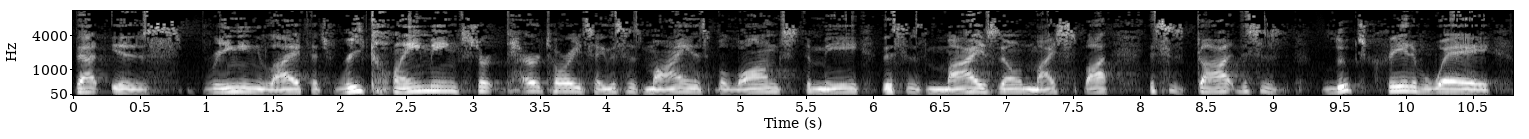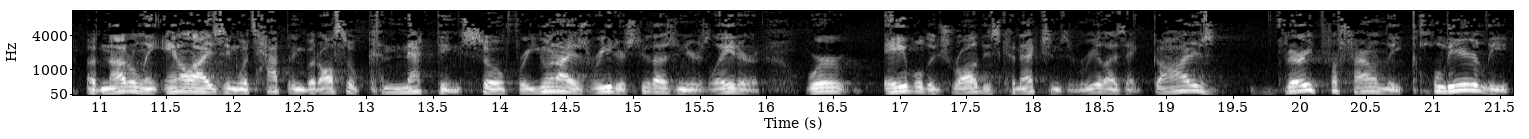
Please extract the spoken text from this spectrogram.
that is bringing life, that's reclaiming certain territory and saying, this is mine, this belongs to me, this is my zone, my spot. This is God, this is Luke's creative way of not only analyzing what's happening, but also connecting. So for you and I as readers, 2,000 years later, we're able to draw these connections and realize that God is very profoundly, clearly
